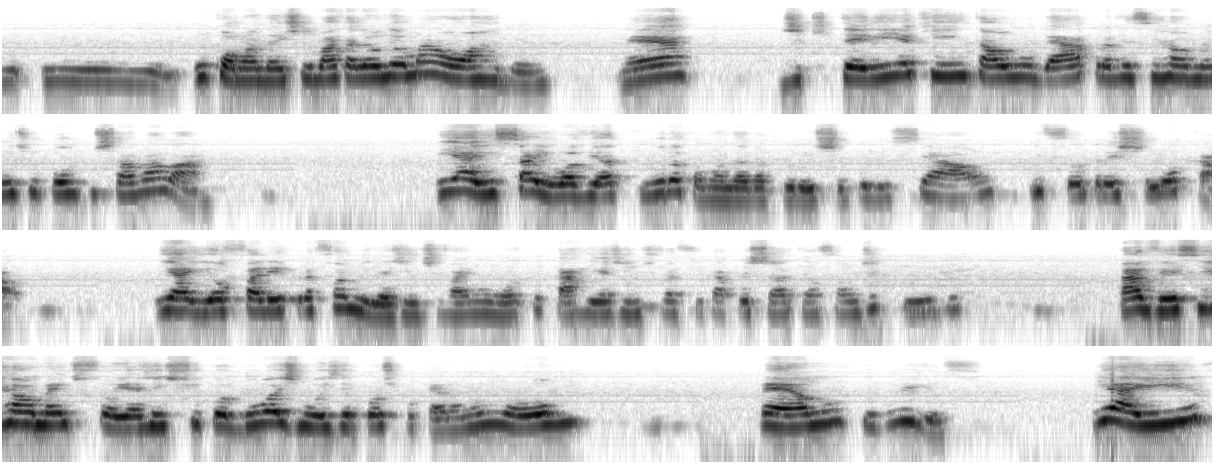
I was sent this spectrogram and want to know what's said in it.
o, o, comandante do batalhão deu uma ordem, né? De que teria que ir em tal lugar para ver se realmente o corpo estava lá. E aí saiu a viatura, comandada por este policial, e foi para este local. E aí eu falei para a família, a gente vai num outro carro e a gente vai ficar prestando atenção de tudo, para ver se realmente foi. A gente ficou duas ruas depois, porque era no morro, vendo tudo isso. E aí,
